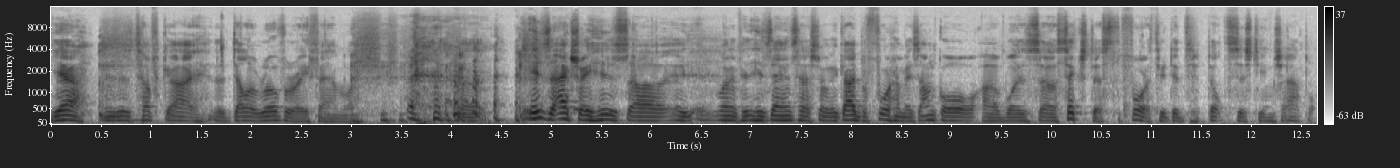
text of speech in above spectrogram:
Yeah, he's a tough guy. The Della Rovere family. uh, his actually his uh, one of his ancestors, the guy before him, his uncle uh, was uh, Sixtus the Fourth, who did built the Sistine Chapel.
